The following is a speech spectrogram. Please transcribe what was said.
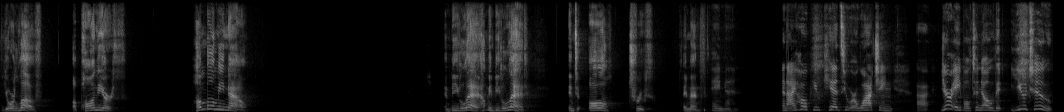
your love upon the earth. Humble me now and be led, help me be led into all truth. Amen. Amen. And I hope you kids who are watching, uh, you're able to know that you too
